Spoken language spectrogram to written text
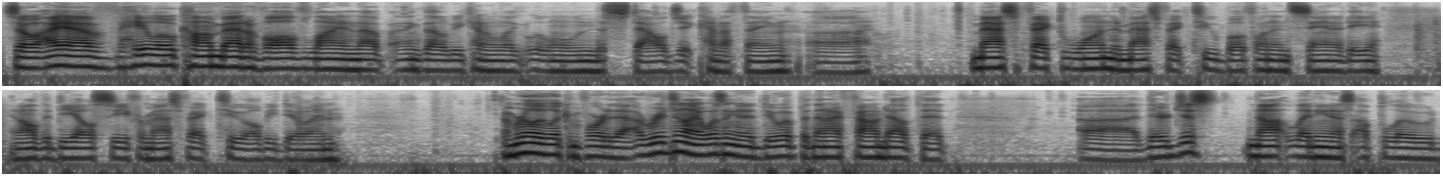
So I have Halo Combat Evolved lined up. I think that'll be kind of like a little nostalgic kind of thing. Uh, Mass Effect 1 and Mass Effect 2 both on Insanity, and all the DLC for Mass Effect 2 I'll be doing. I'm really looking forward to that. Originally I wasn't going to do it, but then I found out that uh, they're just not letting us upload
